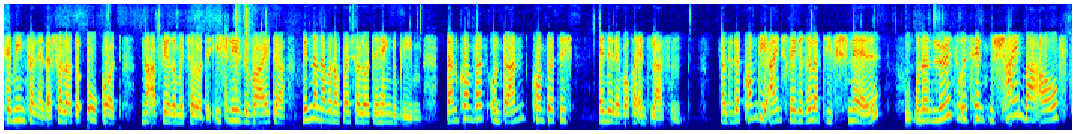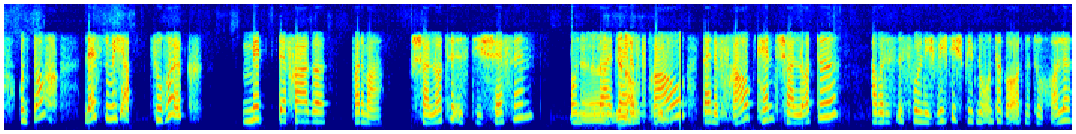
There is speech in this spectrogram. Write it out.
Terminkalender, Charlotte, oh Gott, eine Affäre mit Charlotte. Ich lese weiter, bin dann aber noch bei Charlotte hängen geblieben. Dann kommt was und dann kommt plötzlich Ende der Woche entlassen. Also da kommen die Einschläge relativ schnell mhm. und dann löst du es hinten scheinbar auf und doch lässt du mich zurück mit der Frage, warte mal, Charlotte ist die Chefin und äh, deine genau. Frau, deine Frau kennt Charlotte, aber das ist wohl nicht wichtig, spielt eine untergeordnete Rolle.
